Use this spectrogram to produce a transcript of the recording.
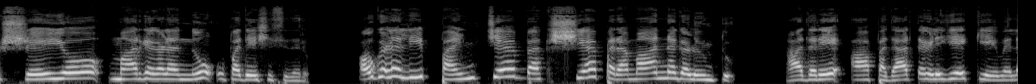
ಶ್ರೇಯೋ ಮಾರ್ಗಗಳನ್ನು ಉಪದೇಶಿಸಿದರು. ಅವುಗಳಲ್ಲಿ ಪಂಚಭಕ್ಷ್ಯ ಪರಮಾನ್ನಗಳುಂಟು. ಆದರೆ ಆ ಪದಾರ್ಥಗಳಿಗೆ ಕೇವಲ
